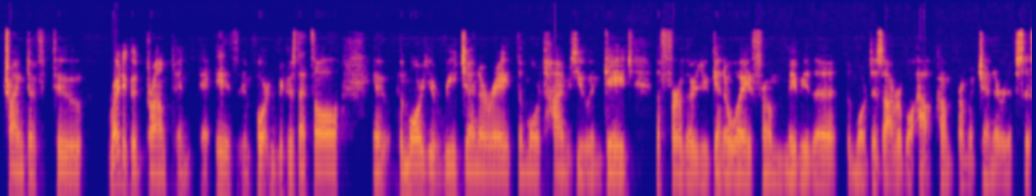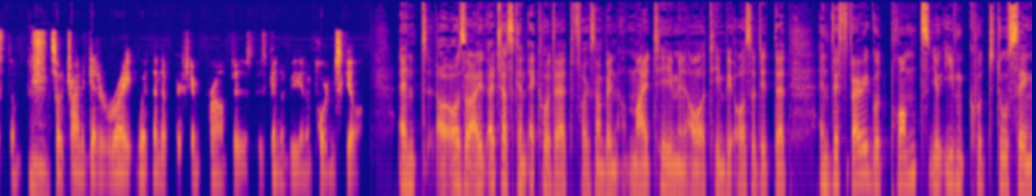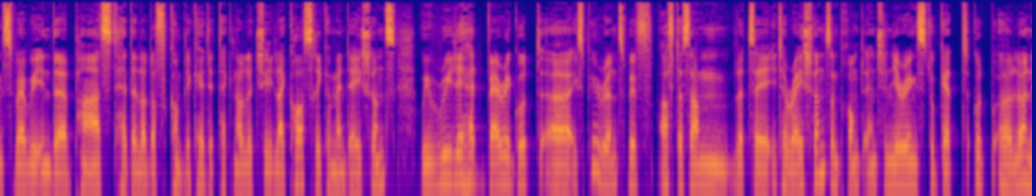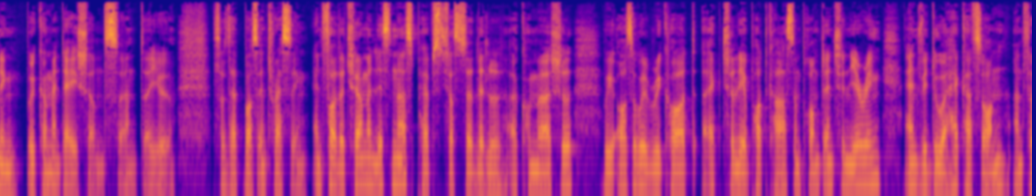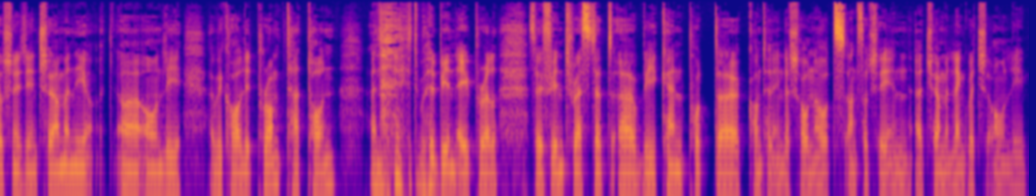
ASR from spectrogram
trying to to write a good prompt and is important because that's all you know, the more you regenerate the more times you engage the further you get away from maybe the, the more desirable outcome from a generative system mm. so trying to get it right with an efficient prompt is, is going to be an important skill and also, I, I, just can echo that. For example, in my team, in our team, we also did that. And with very good prompts, you even could do things where we in the past had a lot of complicated technology, like course recommendations. We really had very good uh, experience with, after some, let's say, iterations and prompt engineerings to get good uh, learning recommendations. And uh, you, so that was interesting. And for the German listeners, perhaps just a little uh, commercial, we also will record actually a podcast on prompt engineering and we do a hackathon. Unfortunately, in Germany uh, only, uh, we call it Promptathon and it will be in April. So if you're interested, uh, we can put the content in the show notes, unfortunately in a German language only.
